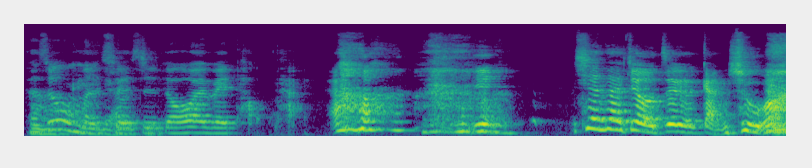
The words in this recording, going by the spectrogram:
可是我们随时都会被淘汰。你现在就有这个感触啊！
